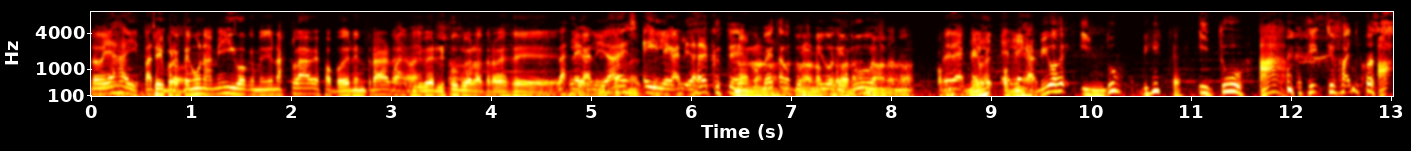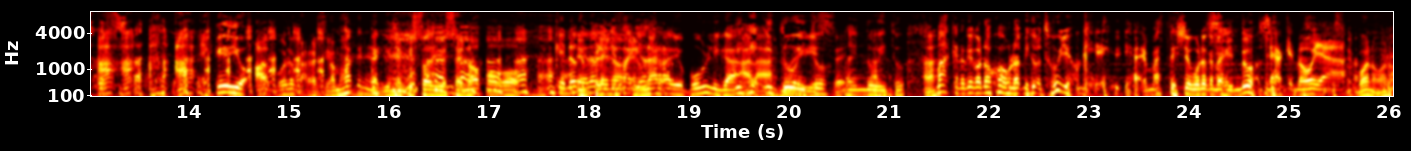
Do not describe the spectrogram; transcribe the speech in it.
Lo veías ahí, Sí, patito. porque tengo un amigo que me dio unas claves para poder entrar Bueno, y ver el fútbol a través de... Las de legalidades e sí. ilegalidades que ustedes No, no, cometan con tus amigos perdona, y tú. no, eso no, no. Con Es- mis amigos, mis hindú, dijiste. Y tú. Ah, estoy, fañoso. ah, ah, ah, ah, es que digo, ah, bueno, a ver si vamos a tener aquí un episodio xenófobo Que no, que en, que pleno, en una radio pública a Dije, las y tú, 9 y tú, 16. no hindú, y tú. Más, creo que conozco a un amigo tuyo que además estoy seguro que no es hindú, o sea que no voy a... Bueno, bueno.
